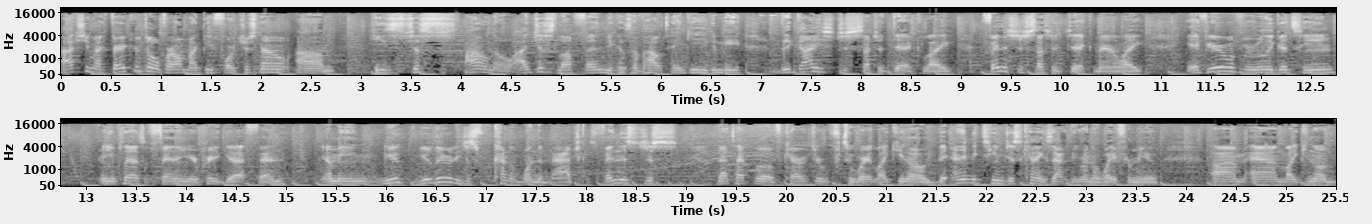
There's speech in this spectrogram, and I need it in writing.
Actually, my favorite character overall might be Fortress now. Um, he's just, I don't know, I just love Phinn because of how tanky he can be. The guy's just such a dick. Like, Phinn is just such a dick, man. Like, if you're with a really good team and you play as a Phinn and you're pretty good at Phinn, I mean, you you literally just kind of won the match because Phinn is just that type of character to where, like, you know, the enemy team just can't exactly run away from you. Um, and, like, you know,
